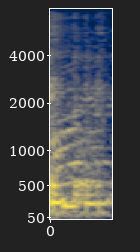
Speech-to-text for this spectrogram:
Bye.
